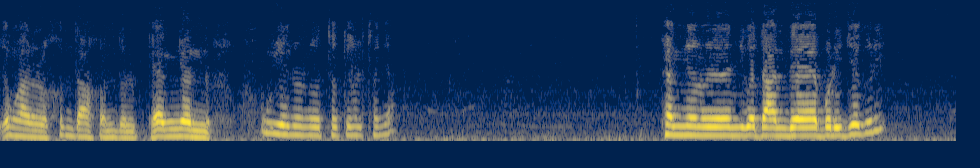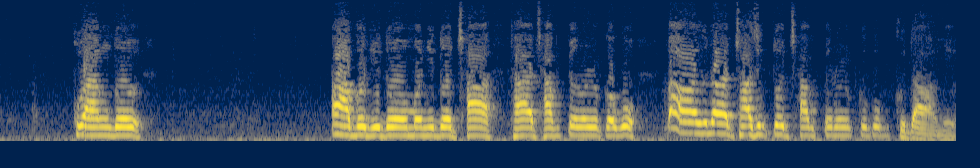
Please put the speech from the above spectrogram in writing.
영화를 헌다 헌들 백년 후에는 어떻게 할 터냐? 백년 후에는 이거 다 내버리지 그리? 구왕도 아버지도 어머니도 자, 다 작별을 끄고 마누라 자식도 작별을 끄고 그 다음에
